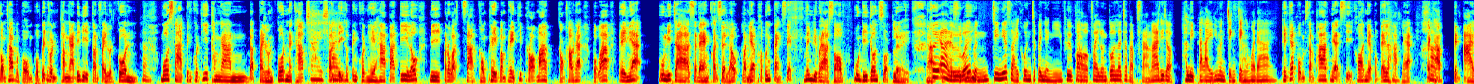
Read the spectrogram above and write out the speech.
ตรงข้ามกับผม ผมเป็นคนทำงานได้ดีตอนไฟลนก้นค่ะโมซาร์ทเป็นคนที่ทำงานแบบไฟลนก้นนะครับ ใช่ใช่ปกติก็เป็นคนเฮฮาปาร์ตี้แล้วมีประวัติศาสตร์ของเพลงบางเพลงที่เพราะมากของเขานะ บอกว่าเพลงเนี้ย พรุ่งนี้จะแสดงคอนเสิร์ตแล้ววันเนี้ยเขาเพิ่งแต่งเสร็จ ไม่มีเวลาซ้อมพรุ่งนี้โดนสดเลยนะเคยอ่านหรือว่าป็เหมือน genius หลายคนจะเป็นอย่างนี้ คือพอครับไฟลนก้นแล้วจะแบบสามารถที่จะผลิตอะไรที่มันเจ๋งๆออกมาได้ เพียงแค่ผมสัมภาษณ์เนี่ยสี่ข้อเนี่ยผมได้รหัสแล้วค่ะนะครับเป็น I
